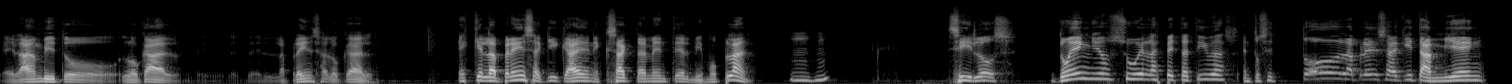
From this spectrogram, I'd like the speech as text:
el ámbito local, de- la prensa local, es que la prensa aquí cae en exactamente el mismo plan. Si los dueños suben las expectativas, entonces toda la prensa aquí también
